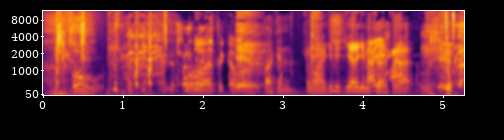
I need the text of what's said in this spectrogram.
Ooh. Oh, that's a good one. Fucking. Come on, give me, you gotta give me Now you credit for that.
